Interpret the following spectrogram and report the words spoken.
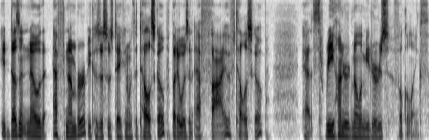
It doesn't know the F number because this was taken with a telescope, but it was an F5 telescope at 300 millimeters focal length.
